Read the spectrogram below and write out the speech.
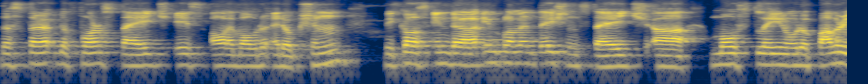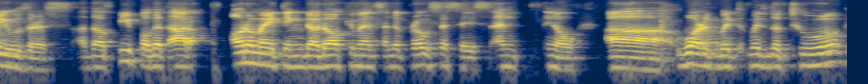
the third, the fourth stage is all about adoption because in the implementation stage, uh, mostly you know the power users, uh, the people that are automating the documents and the processes, and you know uh, work with with the tool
